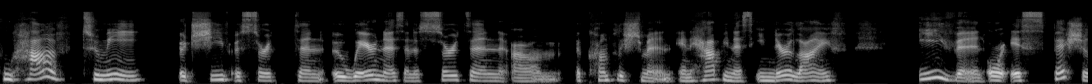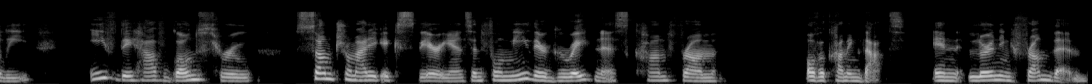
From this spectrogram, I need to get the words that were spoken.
who have to me achieved a certain awareness and a certain um, accomplishment and happiness in their life even or especially if they have gone through some traumatic experience. And for me their greatness come from overcoming that and learning from them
